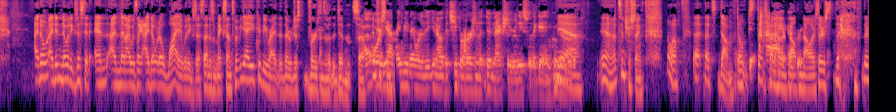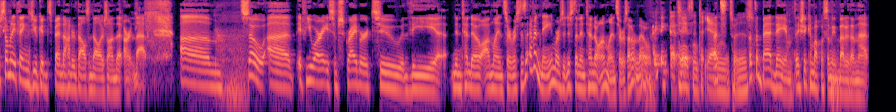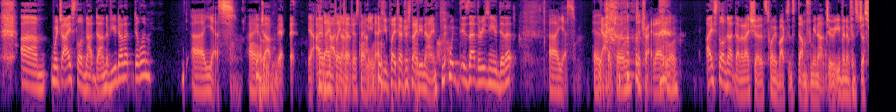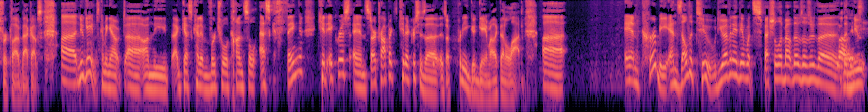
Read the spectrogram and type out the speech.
I don't I didn't know it existed and and then I was like I don't know why it would exist. That doesn't make sense. But yeah, you could be right that there were just versions of it that didn't. So Uh, or yeah, maybe they were the you know the cheaper version that didn't actually release with a game. Who knows? Yeah. Yeah, that's interesting. Oh well, that, that's dumb. Don't don't spend a hundred thousand dollars. There's there, there's so many things you could spend a hundred thousand dollars on that aren't that. Um, so uh, if you are a subscriber to the uh, Nintendo online service, does it have a name or is it just the Nintendo online service? I don't know. I think that's Yeah, it. it's yeah, That's- that's, what it is. That's a bad name. They should come up with something better than that. Um, which I still have not done. Have you done it, Dylan? Uh, yes. I, Good job. Yeah, yeah I have I not play done Tetris 99. because you play Tetris 99. Is that the reason you did it? Uh, yes. Actually, to try that. Yeah. I still have not done it. I should. It's 20 bucks. It's dumb for me not to, even if it's just for cloud backups. Uh, new games coming out, uh, on the, I guess, kind of virtual console esque thing. Kid Icarus and Star Tropics. Kid Icarus is a, is a pretty good game. I like that a lot. Uh, and Kirby and Zelda 2. Do you have any idea what's special about those? Those are the, Well, the new,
